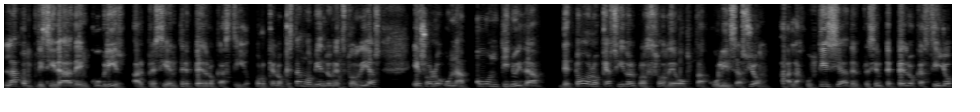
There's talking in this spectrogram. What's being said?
la complicidad de encubrir al presidente Pedro Castillo, porque lo que estamos viendo en estos días es solo una continuidad de todo lo que ha sido el proceso de obstaculización a la justicia del presidente Pedro Castillo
